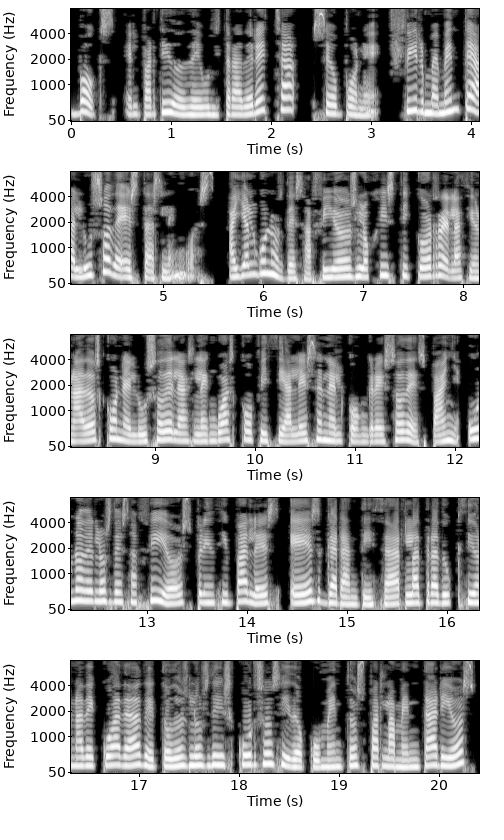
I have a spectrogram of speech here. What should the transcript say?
Vox, el partido de ultraderecha, se opone firmemente al uso de estas lenguas. Hay algunos desafíos logísticos relacionados con el uso de las lenguas cooficiales en el Congreso de España. Uno de los desafíos principales es garantizar la traducción adecuada de todos los discursos y documentos parlamentarios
